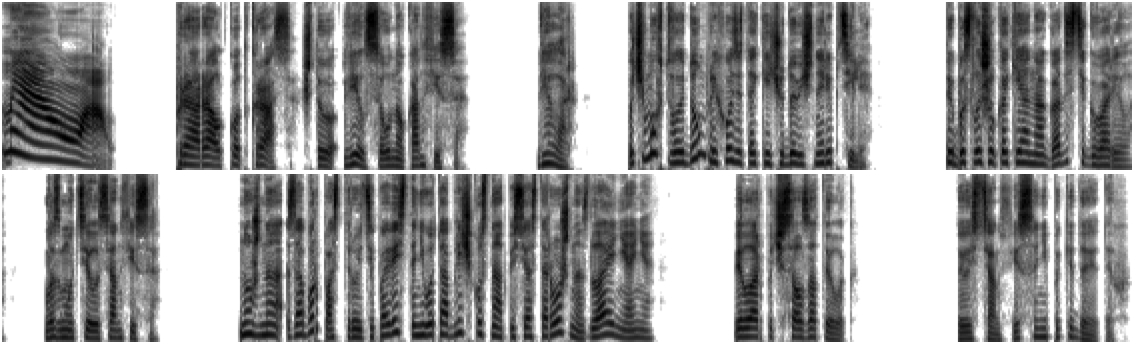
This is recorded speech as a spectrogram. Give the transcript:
«Мяу!» — проорал кот Краса, что вился у ног Анфисы. «Вилар, почему в твой дом приходят такие чудовищные рептилии? Ты бы слышал, какие она гадости говорила!» — возмутилась Анфиса. «Нужно забор построить и повесить на него табличку с надписью «Осторожно, злая няня». Вилар почесал затылок. То есть Анфиса не покидает их.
